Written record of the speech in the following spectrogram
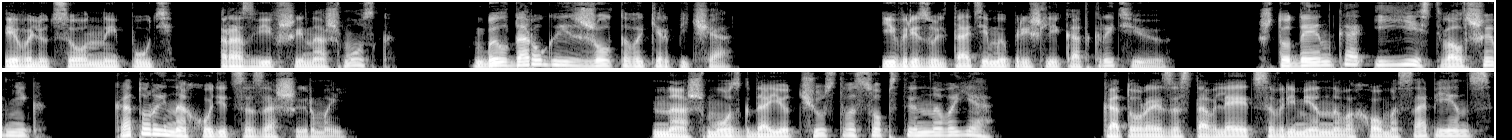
Эволюционный путь, развивший наш мозг, был дорогой из желтого кирпича. И в результате мы пришли к открытию, что ДНК и есть волшебник, который находится за ширмой. Наш мозг дает чувство собственного «я», которое заставляет современного Homo sapiens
